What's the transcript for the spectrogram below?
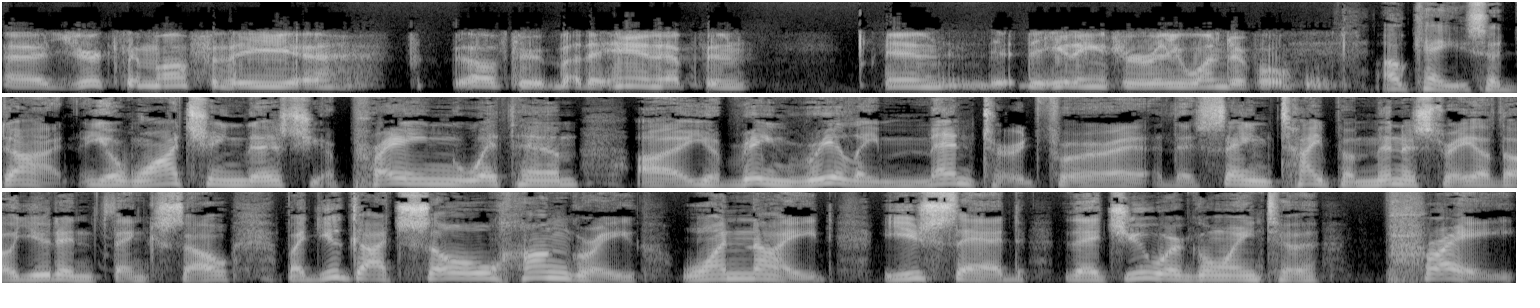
Uh, jerk them off of the uh, off the, by the hand up and and the healings were really wonderful. Okay, so Don, you're watching this, you're praying with him, uh, you're being really mentored for uh, the same type of ministry, although you didn't think so. But you got so hungry one night, you said that you were going to pray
